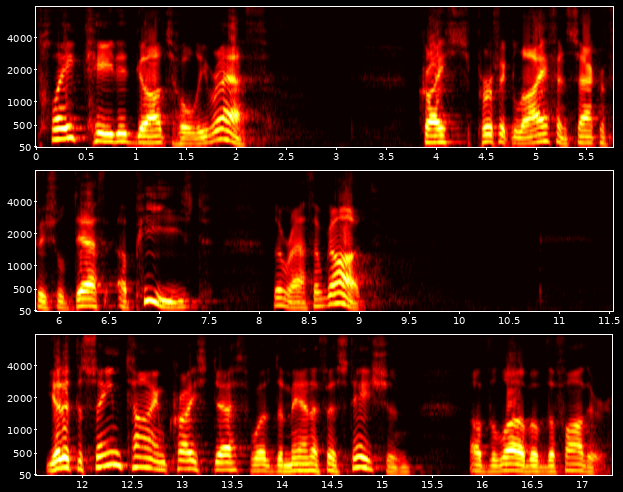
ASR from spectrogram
placated God's holy wrath. Christ's perfect life and sacrificial death appeased the wrath of God. Yet at the same time, Christ's death was the manifestation of the love of the Father.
